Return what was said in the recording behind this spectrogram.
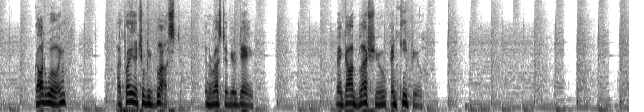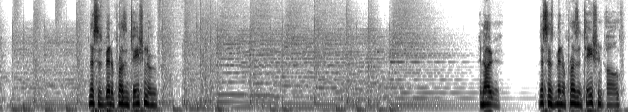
God willing, I pray that you'll be blessed in the rest of your day. May God bless you and keep you. This has been a presentation of and I this has been a presentation of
